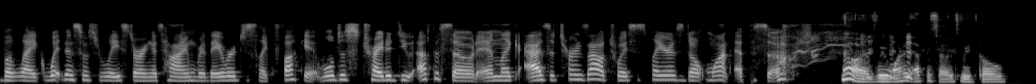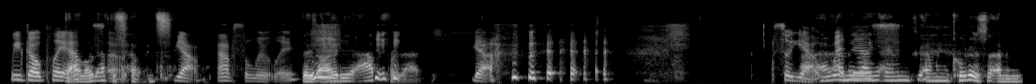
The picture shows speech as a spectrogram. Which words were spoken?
but like witness was released during a time where they were just like fuck it we'll just try to do episode. And like as it turns out choices players don't want episode. No if we wanted episodes we'd go we'd go play download episode. episodes. Yeah absolutely. There's already an app for that. Yeah. So yeah uh, witness... I, mean, I, I mean kudos i mean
